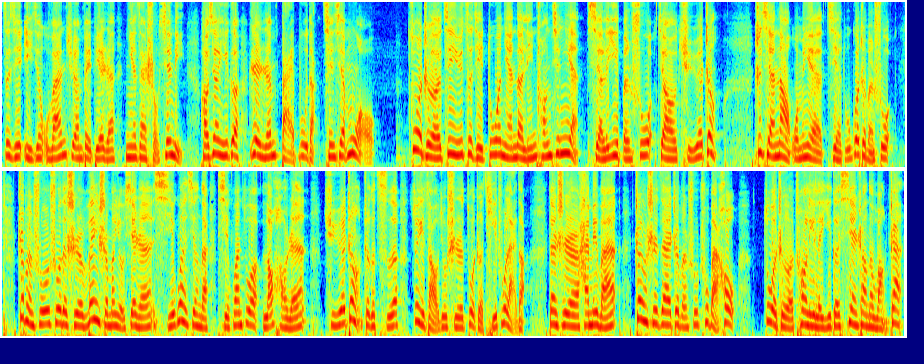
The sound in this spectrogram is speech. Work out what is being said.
自己已经完全被别人捏在手心里，好像一个任人摆布的牵线木偶。作者基于自己多年的临床经验，写了一本书，叫《取悦症》。之前呢，我们也解读过这本书。这本书说的是为什么有些人习惯性的喜欢做老好人。取悦症这个词最早就是作者提出来的，但是还没完。正是在这本书出版后。作者创立了一个线上的网站，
